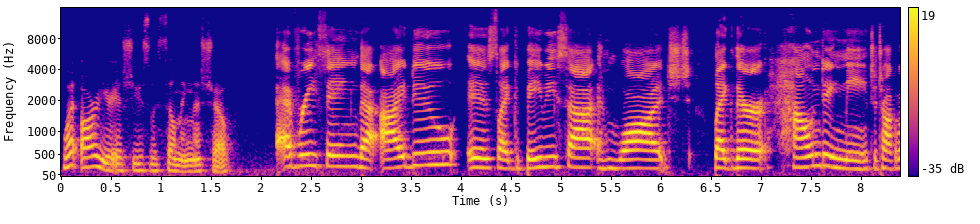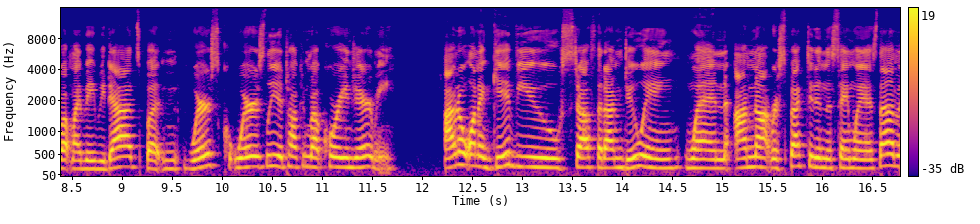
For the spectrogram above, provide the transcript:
What are your issues with filming this show? Everything that I do is like babysat and watched. Like they're hounding me to talk about my baby dads, but where's where's Leah talking about Corey and Jeremy? I don't want to give you stuff that I'm doing when I'm not respected in the same way as them,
